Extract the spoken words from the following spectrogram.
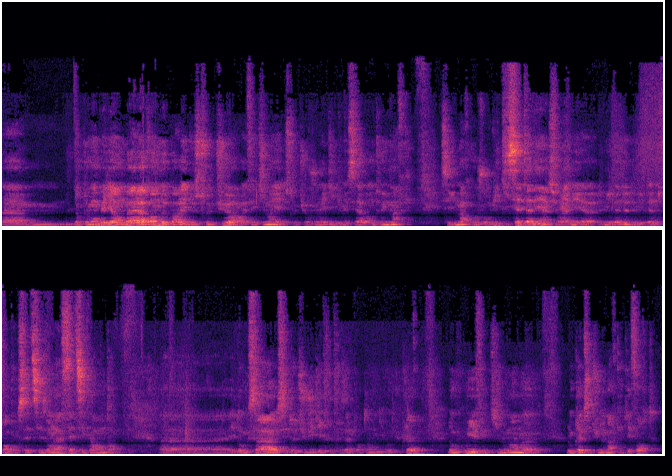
donc le Montpellier Handball, avant de parler de structure, alors effectivement il y a des structures juridiques, mais c'est avant tout une marque. C'est une marque aujourd'hui qui, cette année, hein, sur l'année 2022-2023, pour cette saison-là, fête ses 40 ans. Euh, et donc ça, c'est un sujet qui est très très important au niveau du club. Donc oui, effectivement, euh, le club c'est une marque qui est forte.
